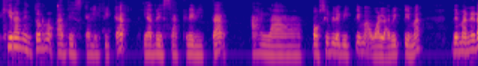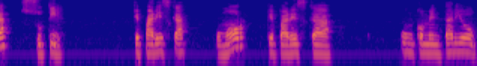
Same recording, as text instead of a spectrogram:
giran en torno a descalificar y a desacreditar a la posible víctima o a la víctima de manera sutil, que parezca humor, que parezca un comentario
